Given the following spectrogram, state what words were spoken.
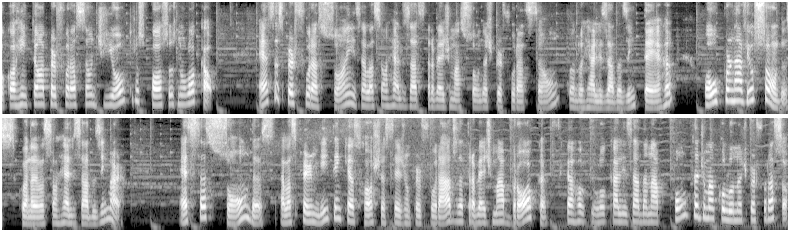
ocorre então a perfuração de outros poços no local. Essas perfurações elas são realizadas através de uma sonda de perfuração, quando realizadas em terra, ou por navios sondas, quando elas são realizadas em mar. Essas sondas, elas permitem que as rochas sejam perfuradas através de uma broca que fica localizada na ponta de uma coluna de perfuração.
